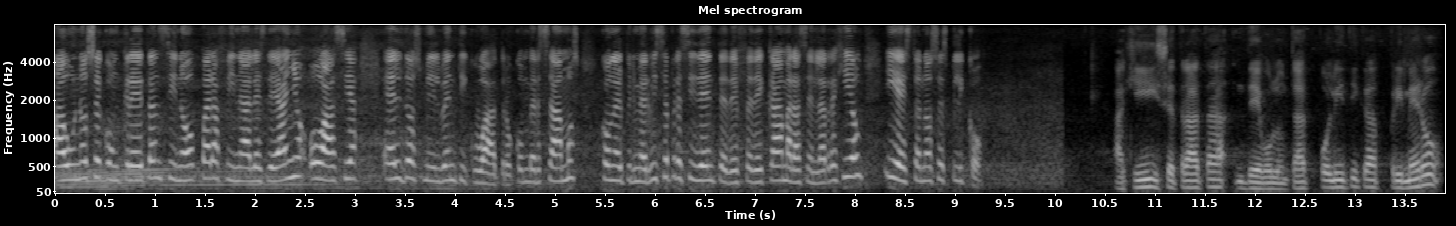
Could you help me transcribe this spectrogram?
aún no se concretan sino para finales de año o hacia el 2024. Conversamos con el primer vicepresidente de Fede Cámaras en la región y esto nos explicó. Aquí se trata de voluntad política, primero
